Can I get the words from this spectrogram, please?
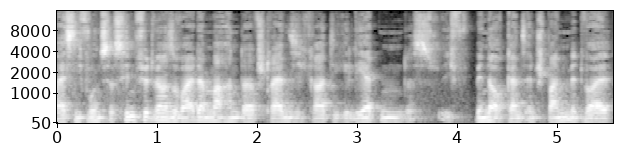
weiß nicht, wo uns das hinführt, wenn wir so weitermachen. Da streiten sich gerade die Gelehrten. Das, ich bin da auch ganz entspannt mit, weil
